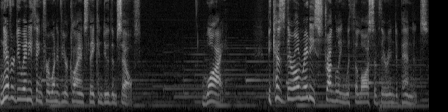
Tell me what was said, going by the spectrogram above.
never do anything for one of your clients they can do themselves. Why? because they're already struggling with the loss of their independence.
